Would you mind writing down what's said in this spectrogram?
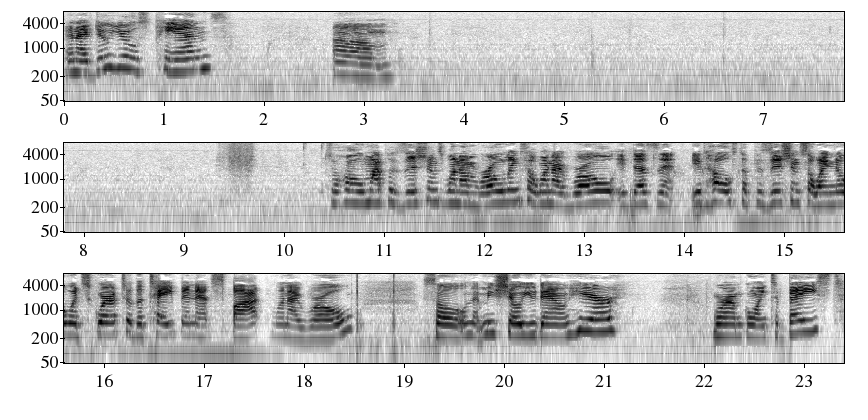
And I do use pins. Um, to hold my positions when I'm rolling. So when I roll, it doesn't, it holds the position so I know it's square to the tape in that spot when I roll. So let me show you down here where I'm going to baste.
